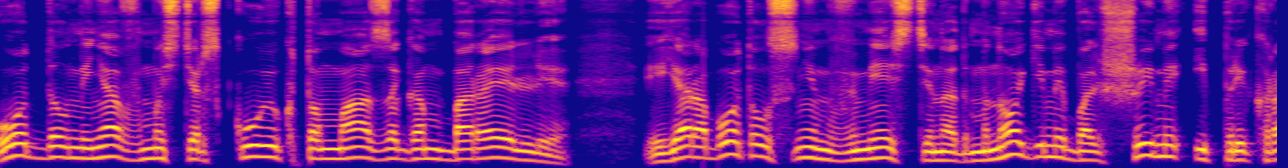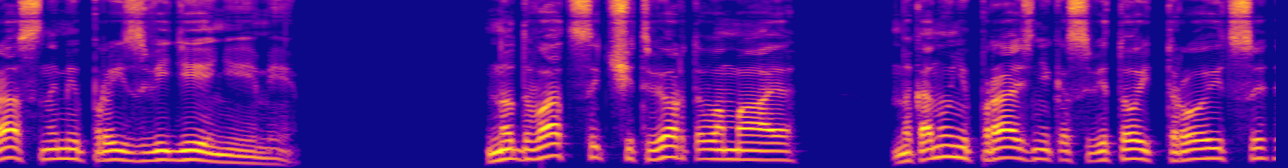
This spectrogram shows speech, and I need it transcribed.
отдал меня в мастерскую к Томмазо Гамбарелли, и я работал с ним вместе над многими большими и прекрасными произведениями. Но 24 мая, накануне праздника Святой Троицы,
